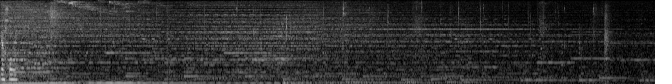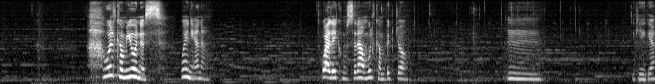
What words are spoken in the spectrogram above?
يا أخوي. ويلكم يونس. ويني أنا؟ وعليكم السلام. ويلكم بيج جو. مم. دقيقة.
